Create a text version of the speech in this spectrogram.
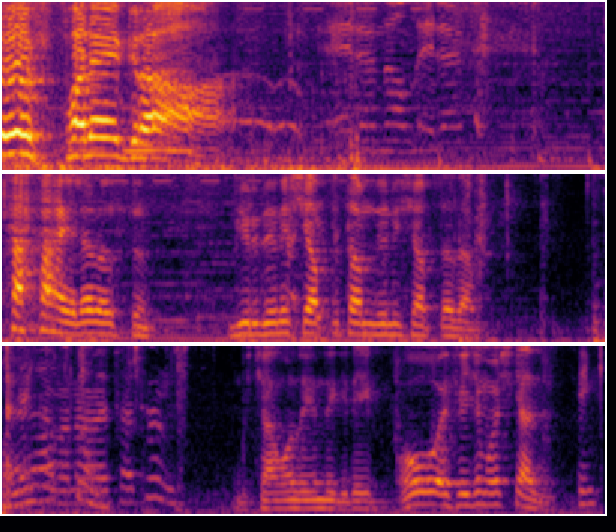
Öf palegra. Eren al Eren. Helal olsun. Bir dönüş yaptı tam dönüş yaptı adam. Bana ne Bana? AWP atar mısın? Bıçağımı alayım da gideyim. Oo Efe'cim hoş geldin.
